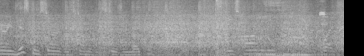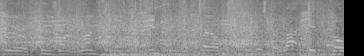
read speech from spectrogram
airing his concerns with some of the decision making. Disharmony, not quite sure of who's going to run things, injuries as well. Just a lot didn't go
